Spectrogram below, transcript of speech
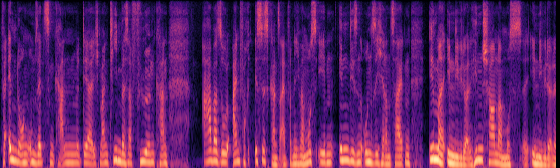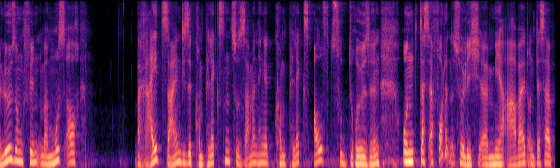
Veränderungen umsetzen kann, mit der ich mein Team besser führen kann. Aber so einfach ist es ganz einfach nicht. Man muss eben in diesen unsicheren Zeiten immer individuell hinschauen, man muss äh, individuelle Lösungen finden, man muss auch bereit sein, diese komplexen Zusammenhänge komplex aufzudröseln. Und das erfordert natürlich äh, mehr Arbeit und deshalb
